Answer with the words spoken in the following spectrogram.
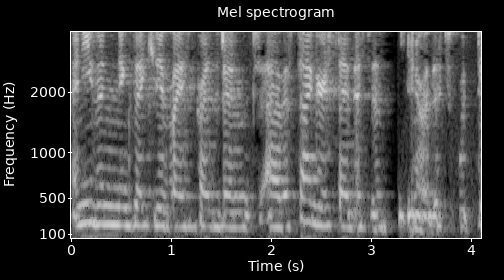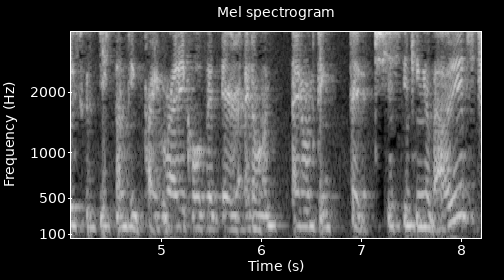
And even Executive Vice President uh, Vestager said this is, you know, this would this would be something quite radical. But there, I don't, I don't think that she's thinking about it.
